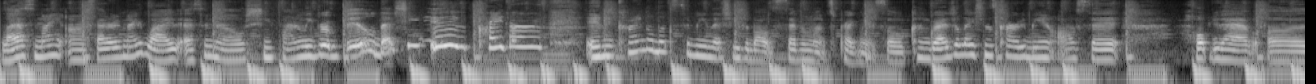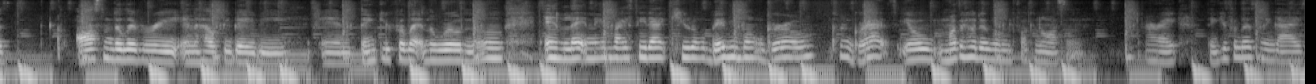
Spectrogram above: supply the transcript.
last night on Saturday Night Live, SNL, she finally revealed that she is pregnant. And it kind of looks to me that she's about seven months pregnant. So, congratulations, Cardi B and Offset. Hope you have a awesome delivery and a healthy baby. And thank you for letting the world know and letting everybody see that cute old baby bump girl. Congrats. Yo, motherhood is gonna be fucking awesome. All right. Thank you for listening, guys.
